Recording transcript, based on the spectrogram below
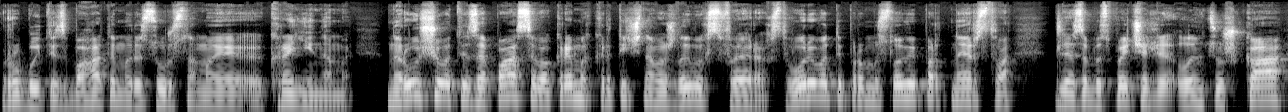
робити з багатими ресурсними країнами, нарощувати запаси в окремих критично важливих сферах, створювати промислові партнерства для забезпечення ланцюжка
